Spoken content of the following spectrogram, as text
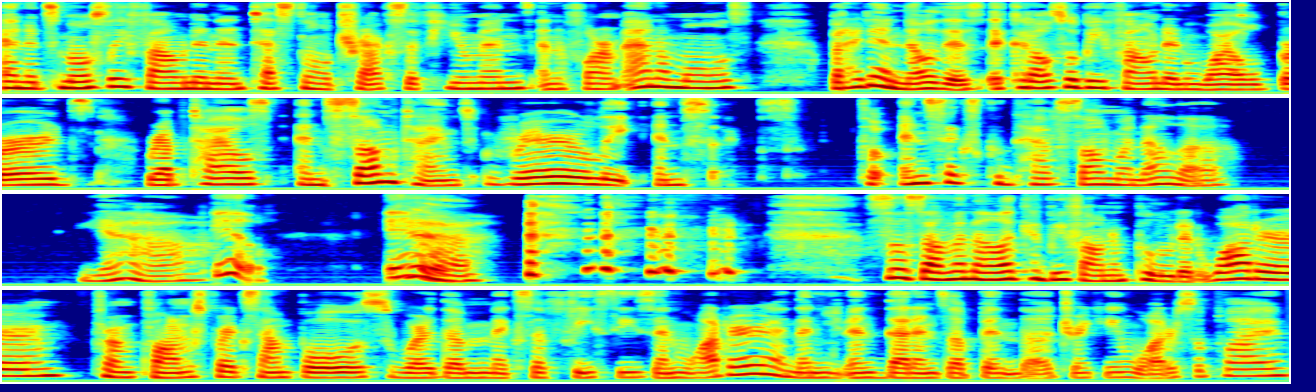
And it's mostly found in intestinal tracts of humans and farm animals, but I didn't know this. It could also be found in wild birds, reptiles, and sometimes, rarely, insects. So insects could have salmonella. Yeah. Ew. Ew. Yeah. so salmonella can be found in polluted water from farms, for example, where the mix of feces and water, and then you, and that ends up in the drinking water supply.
